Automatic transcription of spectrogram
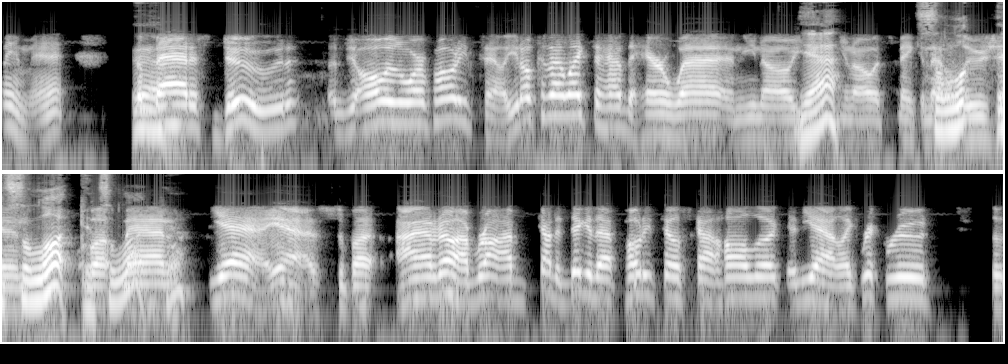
wait a minute, the Yeah. baddest dude always wore a ponytail, you know, because I like to have the hair wet, and you know, Yeah. you know, it's making It's that look. illusion. It's a look. but It's a look. man, yeah. yeah, yeah. So, but I don't know. I brought, I'm kind of digging that ponytail Scott Hall look, and yeah, like Rick Rude, the,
